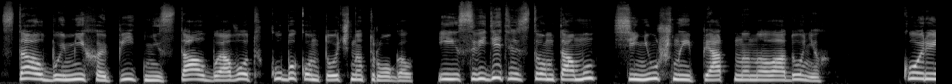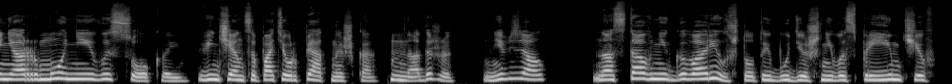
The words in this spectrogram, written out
Стал бы Миха пить, не стал бы, а вот кубок он точно трогал. И свидетельством тому синюшные пятна на ладонях. Корень армонии высокой. Винченцо потер пятнышко. Надо же, не взял. Наставник говорил, что ты будешь невосприимчив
